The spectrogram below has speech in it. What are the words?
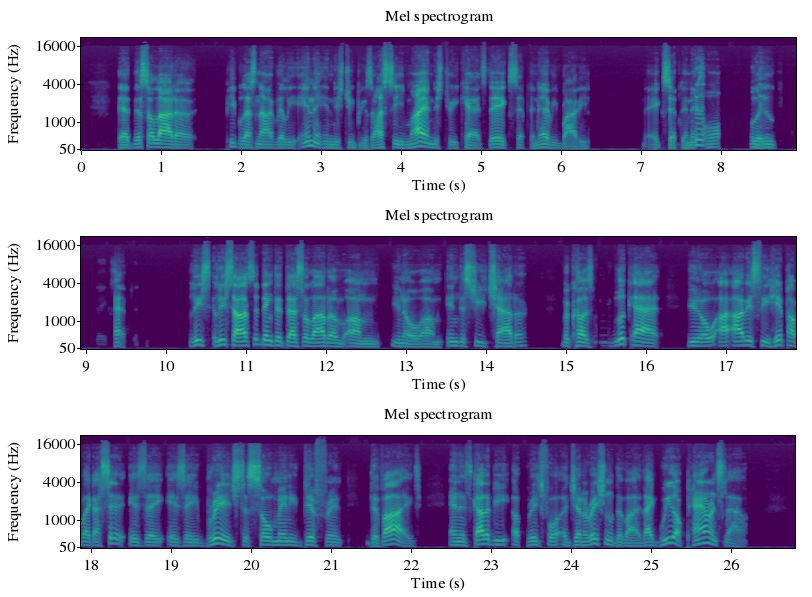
that there's a lot of people that's not really in the industry because I see my industry cats they accepting everybody, they accepting it all. They accepting least, at least I also think that that's a lot of um, you know um, industry chatter because look at you know obviously hip hop, like I said, is a is a bridge to so many different divides, and it's got to be a bridge for a generational divide. Like we are parents now.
